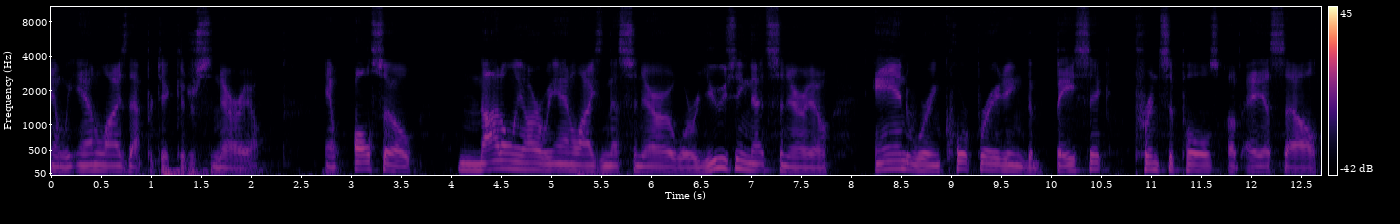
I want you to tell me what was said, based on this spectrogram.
and we analyze that particular scenario. And also, not only are we analyzing that scenario, we're using that scenario and we're incorporating the basic principles of ASL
